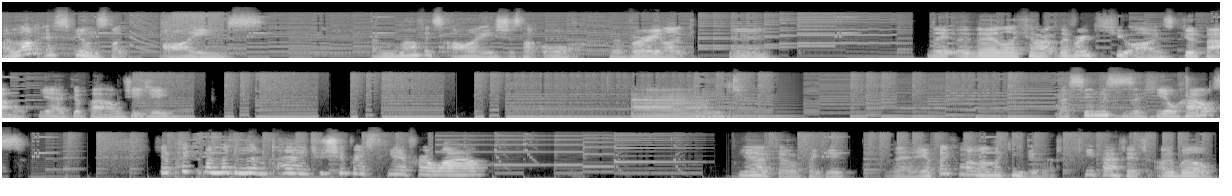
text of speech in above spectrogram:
I love Espeon's, like, eyes. I love its eyes, just like, oh, they're very, like, hmm. They, they're like, uh, they're very cute eyes. Good battle. Yeah, good battle. GG. And... I assume this is a heal house? Your Pokemon look a little tired. You should rest here for a while. Yeah, go, thank you. There, your Pokemon are looking good. Keep at it. I will.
